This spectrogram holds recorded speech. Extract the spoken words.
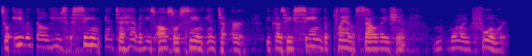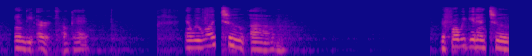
So even though he's seeing into heaven, he's also seeing into earth because he's seeing the plan of salvation going forward in the earth. Okay. And we want to, um, before we get into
